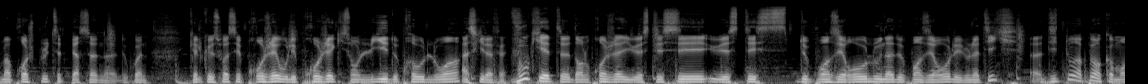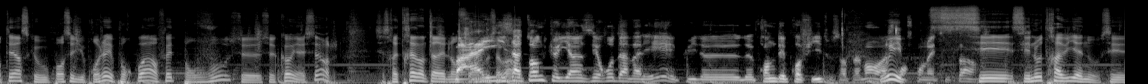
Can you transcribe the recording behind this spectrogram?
m'approche plus de cette personne, euh, de Quan. Quels que soient ses projets ou les projets qui sont liés de près ou de loin à ce qu'il a fait. Vous qui êtes dans le projet USTC, UST 2.0, Luna 2.0, les lunatiques, euh, dites-nous un peu en commentaire ce que vous pensez du projet et pourquoi, en fait, pour vous, ce coin et Surge, ce serait très intéressant de lancer. Bah, ils savoir. attendent qu'il y ait un zéro d'avalé et puis de, de prendre des profits, tout simplement. Oui, je pense qu'on est tout ça. hein. C'est notre avis à nous, c'est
